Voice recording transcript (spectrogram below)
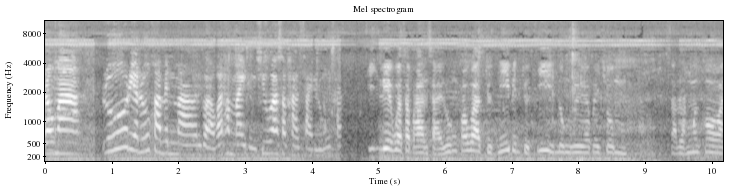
เรามารู้เรียนรู้ความเป็นมากันดีกว่าว่าทำไมถึงชื่อว่าสะพานสายรุ้งคะ ที่เรียกว่าสะพานสายลุงเพราะว่าจุดนี้เป็นจุดที่ลงเรือไปชมสั นหลังมังกร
